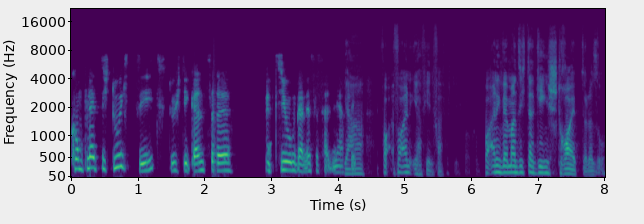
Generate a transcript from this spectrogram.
komplett sich durchzieht, durch die ganze Beziehung, dann ist es halt nervig. Ja, vor, vor allem, ja, auf jeden Fall verstehe ich vollkommen. Vor allen Dingen, wenn man sich dagegen sträubt oder so.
